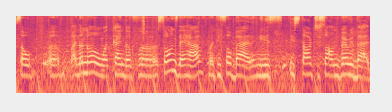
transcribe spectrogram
So uh, I don't know what kind of uh, songs they have, but it's so bad. I mean, it's, it starts to sound very bad.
